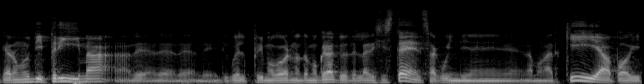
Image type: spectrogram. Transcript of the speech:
che erano di prima, de, di quel primo governo democratico della resistenza, quindi eh, la monarchia, poi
